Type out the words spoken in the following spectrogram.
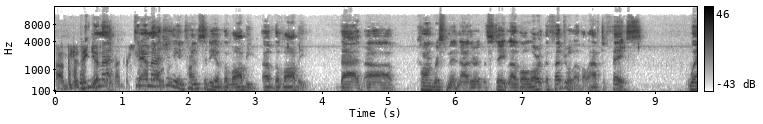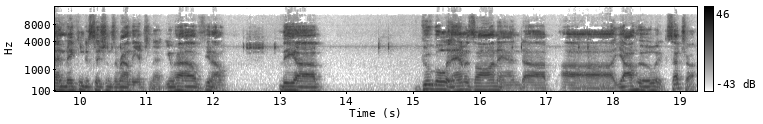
um, because well, they just ima- don't understand. Can you imagine the intensity of the lobby of the lobby that uh, congressmen, either at the state level or at the federal level, have to face when making decisions around the internet. You have, you know, the uh, Google and Amazon and uh, uh, Yahoo, etc.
